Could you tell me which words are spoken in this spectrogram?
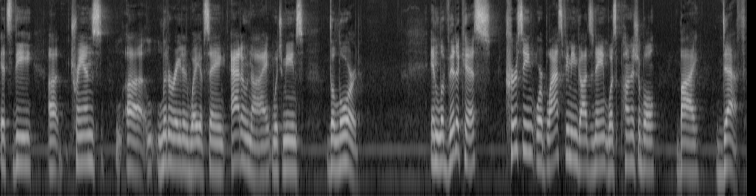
It's the uh, transliterated uh, way of saying Adonai, which means the Lord. In Leviticus, cursing or blaspheming God's name was punishable by death.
